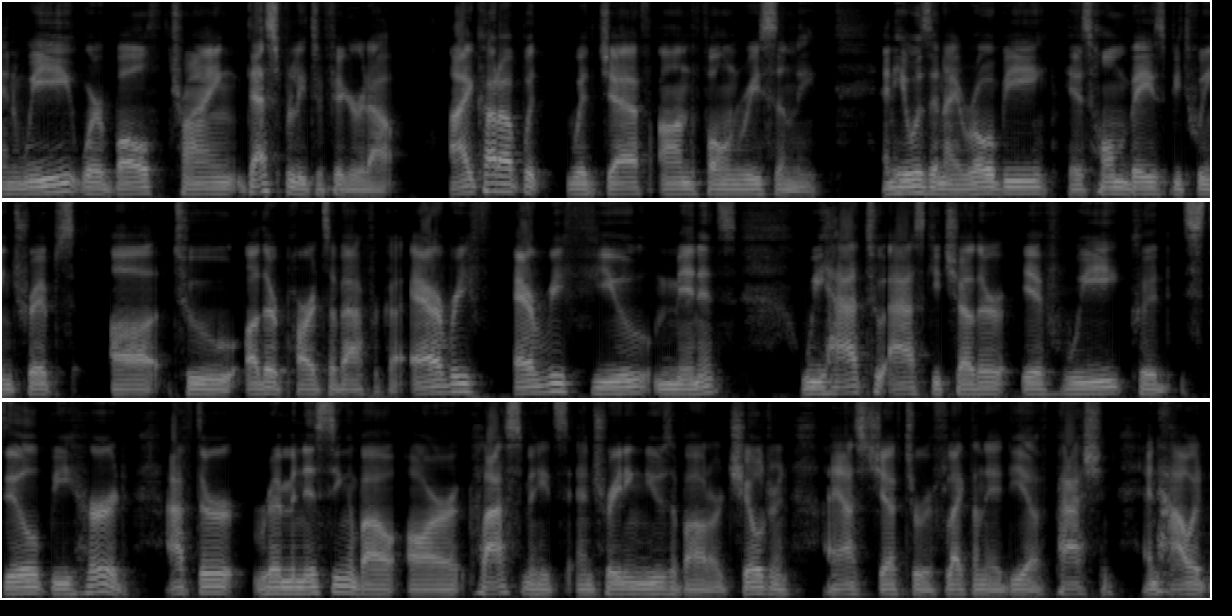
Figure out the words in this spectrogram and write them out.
And we were both trying desperately to figure it out. I caught up with, with Jeff on the phone recently, and he was in Nairobi, his home base between trips uh, to other parts of Africa. Every every few minutes, we had to ask each other if we could still be heard. After reminiscing about our classmates and trading news about our children, I asked Jeff to reflect on the idea of passion and how it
